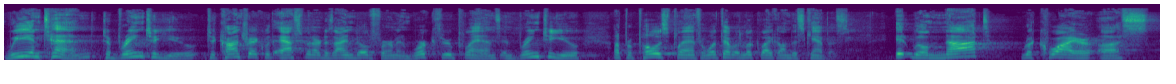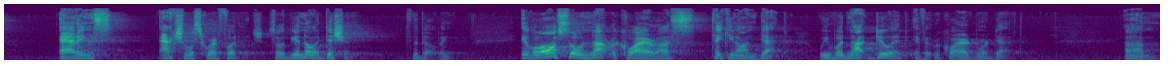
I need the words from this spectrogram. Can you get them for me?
We intend to bring to you, to contract with Aspen, our design build firm, and work through plans and bring to you a proposed plan for what that would look like on this campus. It will not require us adding actual square footage. So there'll be no addition to the building. It will also not require us taking on debt. We would not do it if it required more debt. Um,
